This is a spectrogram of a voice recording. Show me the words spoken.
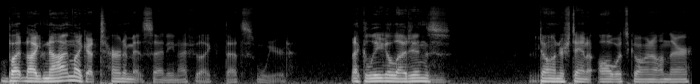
but like not in like a tournament setting. I feel like that's weird. Like League of Legends, don't understand at all what's going on there.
